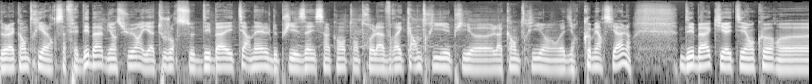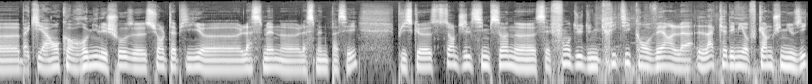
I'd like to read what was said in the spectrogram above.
de la country. Alors ça fait débat bien sûr, il y a toujours ce débat éternel depuis les années 50 entre la vraie country et puis euh, la country on va dire commerciale. Débat qui a été encore, euh, bah, qui a encore remis les choses euh, sur le tapis la semaine, la semaine passée, puisque Sir Jill Simpson euh, s'est fendu d'une critique envers la- l'Academy of Country Music,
